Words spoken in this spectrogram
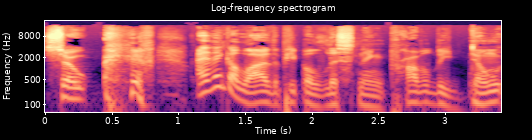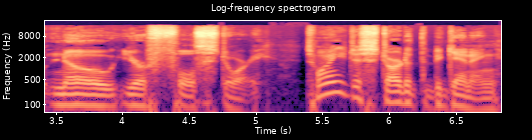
So I think a lot of the people listening probably don't know your full story. So why don't you just start at the beginning?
